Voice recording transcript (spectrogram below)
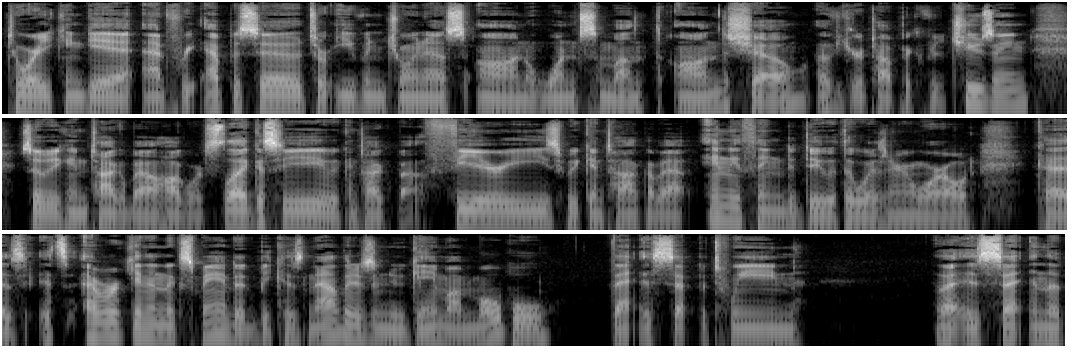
to where you can get ad-free episodes or even join us on once a month on the show of your topic of your choosing. So we can talk about Hogwarts Legacy, we can talk about theories, we can talk about anything to do with the Wizarding World because it's ever getting expanded because now there's a new game on mobile that is set between that is set in the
